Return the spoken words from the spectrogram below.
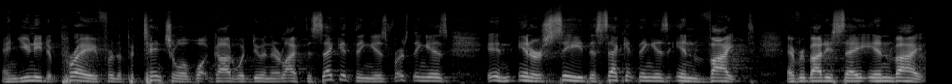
and you need to pray for the potential of what God would do in their life. The second thing is, first thing is in, intercede, the second thing is invite. Everybody say invite.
